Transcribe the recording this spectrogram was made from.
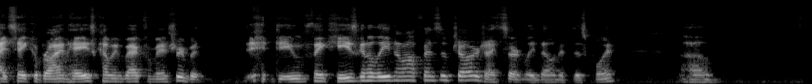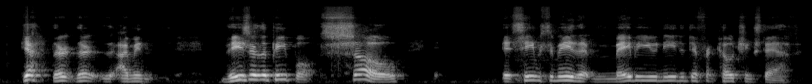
would say Ke'Bryan Hayes coming back from injury, but do you think he's going to lead an offensive charge? I certainly don't at this point. Um, yeah, they're they're. I mean, these are the people. So it seems to me that maybe you need a different coaching staff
